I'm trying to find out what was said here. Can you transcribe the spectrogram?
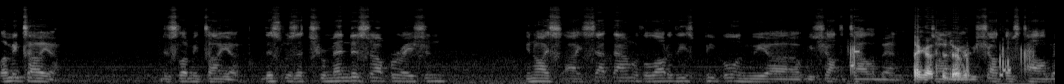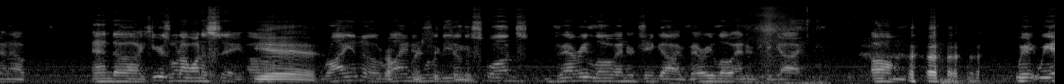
let me tell you. Just let me tell you. This was a tremendous operation. You know, I, I sat down with a lot of these people and we uh, we shot the Taliban. I got I'm the telling you, We shot those Taliban up. And uh, here's what I want to say. Uh, Yeah. Ryan, uh, Ryan and one of the other squads, very low energy guy, very low energy guy. Um, we, we,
